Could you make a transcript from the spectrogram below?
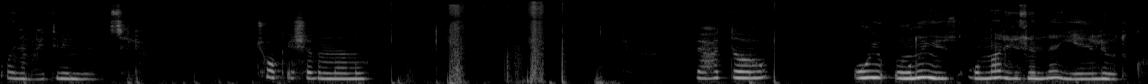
Oynamayı da bilmiyor mesela. Çok yaşadım ben bunu. Ve hatta o onun yüz onlar yüzünden yeniliyorduk.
